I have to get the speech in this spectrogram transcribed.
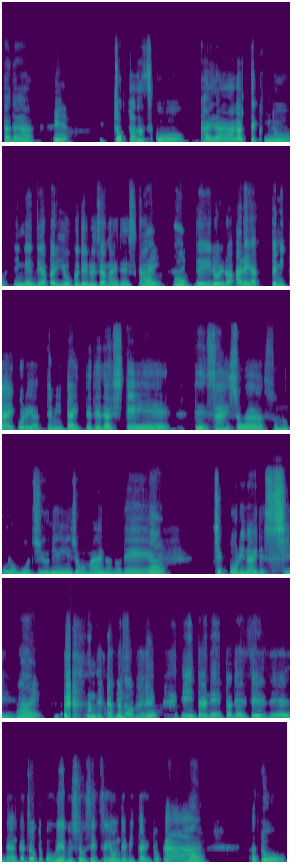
ただ、ええ、ちょっとずつこう、階段上がっていくと、うん人間ってやっぱり欲出るじゃないですか。はい、はい。で、いろいろあれやってみたい、これやってみたいって出だして、で、最初はその頃もう10年以上前なので、はい、チェックオリないですし、はい。あですの、ね。インターネットでせいぜいなんかちょっとこうウェブ小説読んでみたりとか、はい、あと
